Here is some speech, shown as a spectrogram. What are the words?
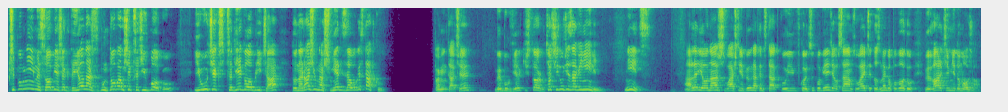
Przypomnijmy sobie, że gdy Jonasz zbuntował się przeciw Bogu i uciekł sprzed jego oblicza, to naraził na śmierć załogę statku. Pamiętacie? Wybuchł wielki sztorm. Co ci ludzie zawinili? Nic. Ale Jonasz właśnie był na tym statku i w końcu powiedział sam: Słuchajcie, to z mego powodu wywalcie mnie do morza.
